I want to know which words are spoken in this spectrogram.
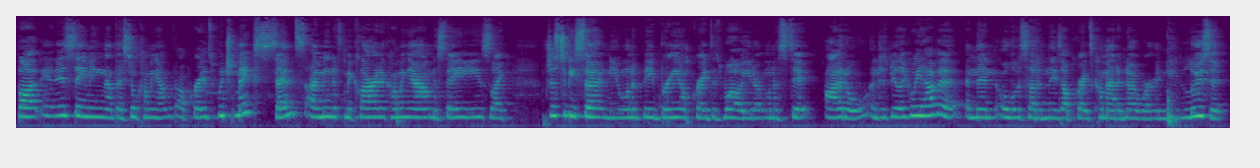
but it is seeming that they're still coming out with upgrades, which makes sense. I mean, if McLaren are coming out, Mercedes, like, just to be certain, you want to be bringing upgrades as well. You don't want to sit idle and just be like, we have it. And then all of a sudden, these upgrades come out of nowhere and you lose it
